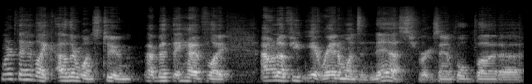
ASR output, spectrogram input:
I wonder if they have like other ones too. I bet they have like, I don't know if you can get random ones in this, for example, but uh,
